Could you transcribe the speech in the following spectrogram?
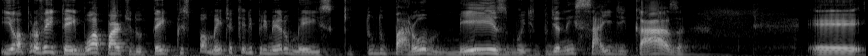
E eu aproveitei boa parte do tempo, principalmente aquele primeiro mês, que tudo parou mesmo, a gente não podia nem sair de casa. É,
